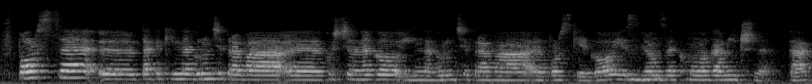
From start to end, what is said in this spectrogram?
w Polsce, y, tak jak i na gruncie prawa y, kościelnego i na gruncie prawa y, polskiego, jest Mhm. związek monogamiczny, tak?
